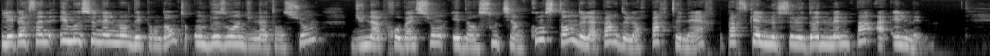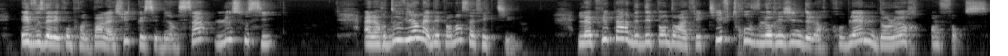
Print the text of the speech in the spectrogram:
Les personnes émotionnellement dépendantes ont besoin d'une attention, d'une approbation et d'un soutien constant de la part de leur partenaire parce qu'elles ne se le donnent même pas à elles-mêmes. Et vous allez comprendre par la suite que c'est bien ça le souci. Alors d'où vient la dépendance affective? La plupart des dépendants affectifs trouvent l'origine de leurs problèmes dans leur enfance.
